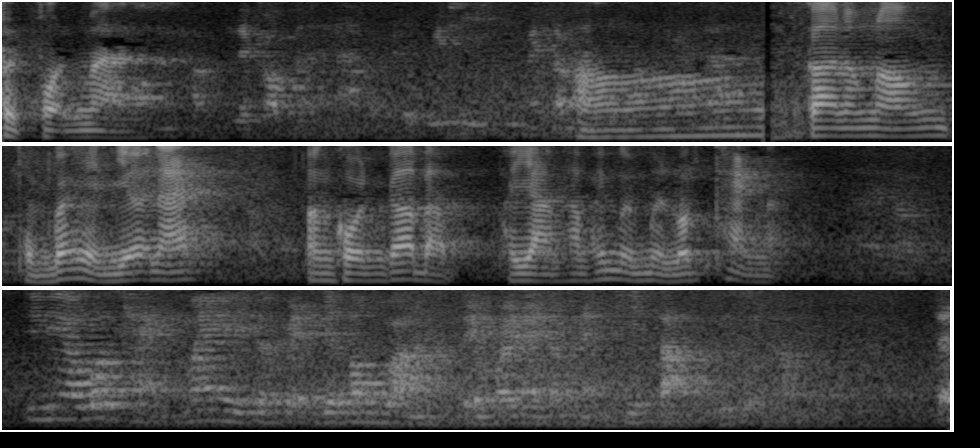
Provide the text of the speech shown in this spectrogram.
ฝึกฝนมาครับแล้วก็พัฒนาแบบถูกวิธีไม่สามารอ๋ถอก็น้องๆ ผมก็เห็นเยอะนะ บางคนก็แบบพยายามทำให้เหมือนเหมือนรถแข่งอะใช่ครับจริงๆแล้วรถแข่งไม่จำเป็นที่จะต้องวางสเต็มไว้ในตำแหน่งที่ต่ำที่สุดครับแต่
